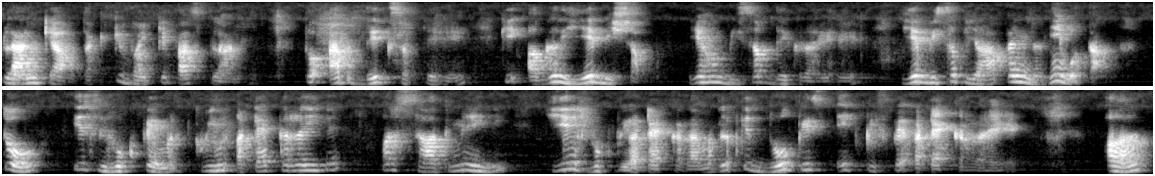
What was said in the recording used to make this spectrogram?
प्लान क्या होता? क्योंकि व्हाइट के पास प्लान है। तो आप देख सकते हैं कि अगर ये बिशप, ये हम बिशप देख रहे हैं, ये बिशप यहाँ पे नहीं होता तो इस रुक पे मतलब क्वीन अटैक कर रही है और साथ में ही ये रुक पे अटैक कर रहा है मतलब कि दो पीस एक पीस पे अटैक कर रहे हैं। और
